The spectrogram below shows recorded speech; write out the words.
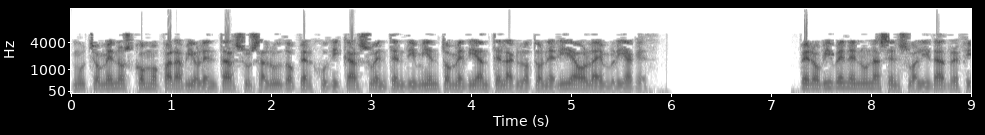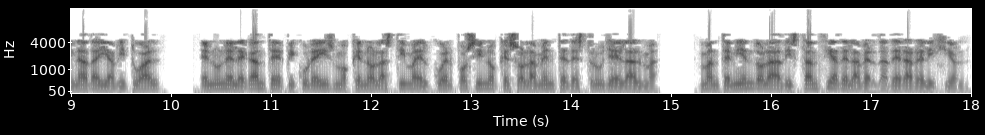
mucho menos como para violentar su salud o perjudicar su entendimiento mediante la glotonería o la embriaguez. Pero viven en una sensualidad refinada y habitual, en un elegante epicureísmo que no lastima el cuerpo sino que solamente destruye el alma, manteniéndola a distancia de la verdadera religión.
